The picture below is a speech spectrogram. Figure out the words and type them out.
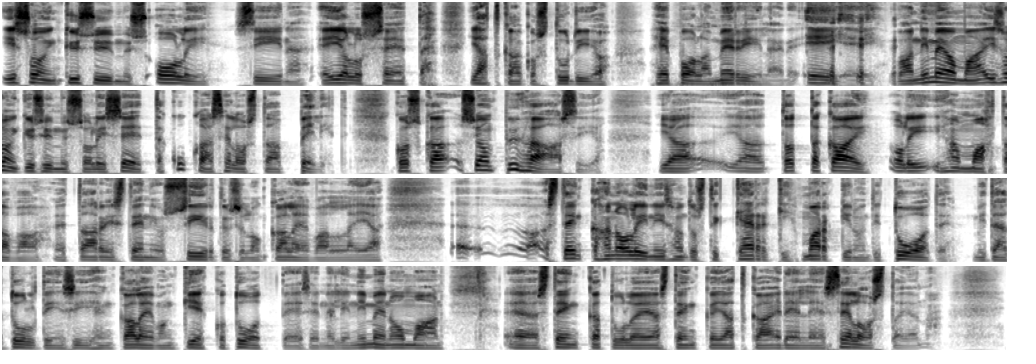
isoin kysymys oli siinä, ei ollut se, että jatkaako studio Hepola Meriläinen, ei ei, vaan nimenomaan isoin kysymys oli se, että kuka selostaa pelit, koska se on pyhä asia. Ja, ja totta kai oli ihan mahtavaa, että Aristenius siirtyi silloin Kalevalle ja äh, Stenkkahan oli niin sanotusti kärki markkinointituote, mitä tultiin siihen Kalevan kiekkotuotteeseen, eli nimenomaan Stenkka tulee ja Stenkka jatkaa edelleen selostajana.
